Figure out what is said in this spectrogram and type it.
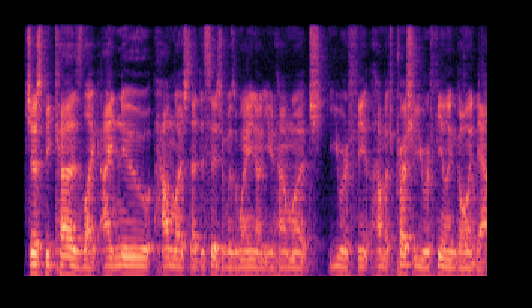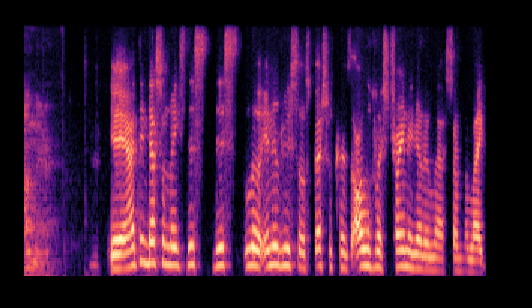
Just because like I knew how much that decision was weighing on you and how much you were feel how much pressure you were feeling going down there. Yeah, I think that's what makes this this little interview so special because all of us trained together last summer. Like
